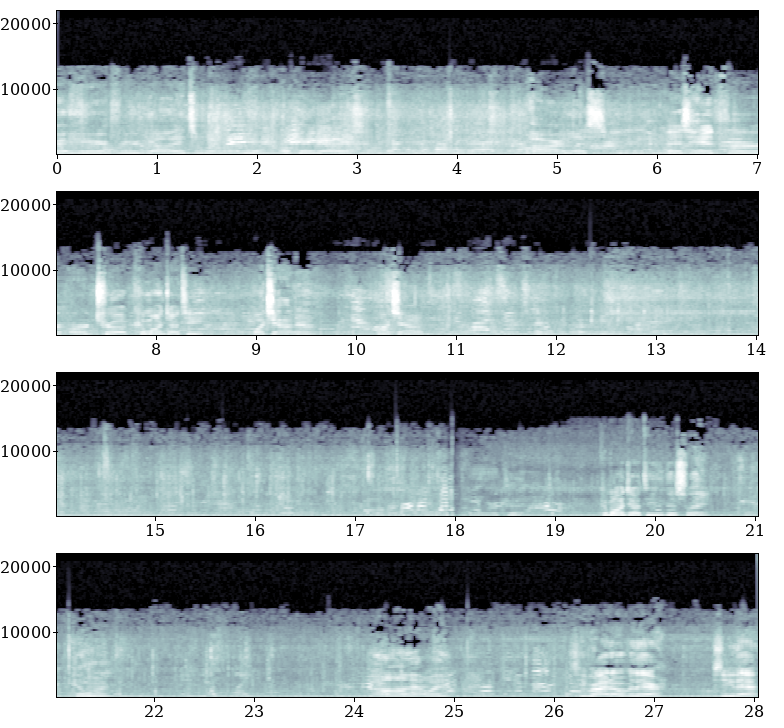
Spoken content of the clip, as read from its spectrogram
Right here for your guides or what have you. Okay, guys. All right, let's let's head for our truck. Come on, John T. Watch out now. Watch out. Okay. Come on, John T. This way. Come on. Oh, that way. walking a mountain. See right over there. See that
